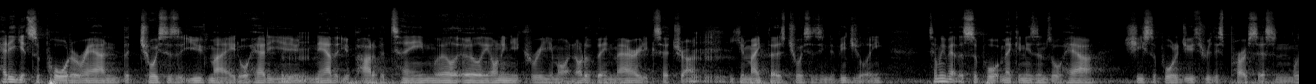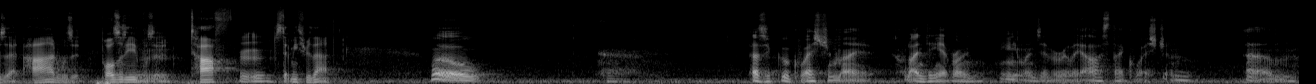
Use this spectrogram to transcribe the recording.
how do you get support around the choices that you've made, or how do you Mhm. now that you're part of a team early, early on in your career, you might not have been married, etc. Mhm. You can make those choices individually. Tell me about the support mechanisms, or how she supported you through this process, and was that hard? Was it positive? Was it tough? Mm. Step me through that. Well, that's a good question, mate. I don't think everyone, anyone's ever really asked that question. Um,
